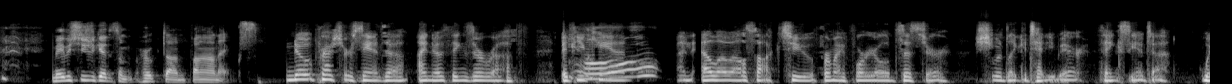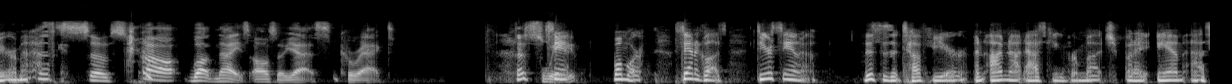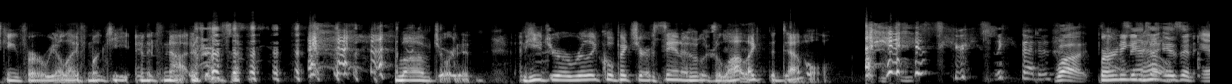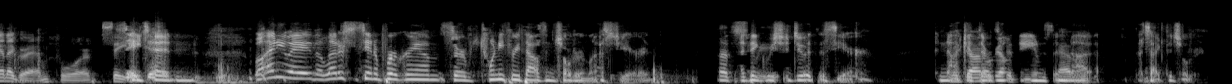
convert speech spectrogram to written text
Maybe she should get some hooked on phonics. No pressure, Santa. I know things are rough. If you can, an LOL sock too for my four year old sister. She would like a teddy bear. Thanks, Santa. Wear a mask. That's so. s- Oh, well, nice. Also, yes, correct. That's sweet. San- one more. Santa Claus. Dear Santa, this is a tough year, and I'm not asking for much, but I am asking for a real life monkey, and it's not, a drum. Love Jordan. And he drew a really cool picture of Santa who looks a lot like the devil. Seriously, that is. What? Burning in Santa hell. is an anagram for Satan. Satan. Well, anyway, the Letters to Santa program served 23,000 children last year. That's I think we should do it this year and not get their real names and not attack the children.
